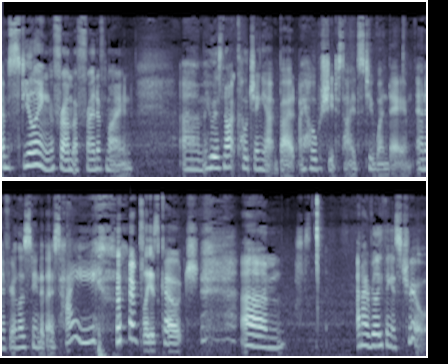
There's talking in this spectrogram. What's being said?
am stealing from a friend of mine um, who is not coaching yet, but I hope she decides to one day. And if you're listening to this, hi, please coach. Um, and I really think it's true,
